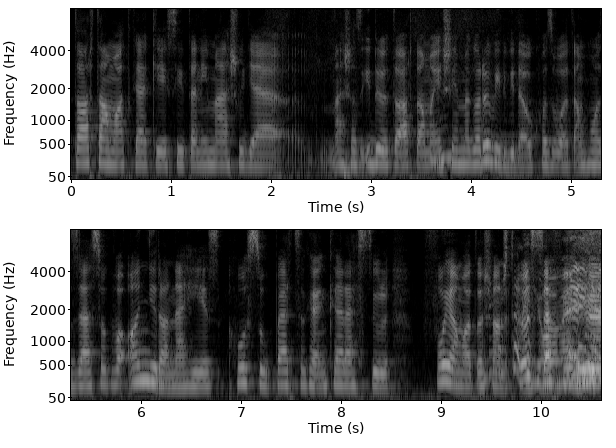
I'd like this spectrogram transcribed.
tartalmat kell készíteni, más ugye, más az időtartalma, és én meg a rövid videókhoz voltam hozzászokva, annyira nehéz hosszú perceken keresztül folyamatosan összefüggő,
